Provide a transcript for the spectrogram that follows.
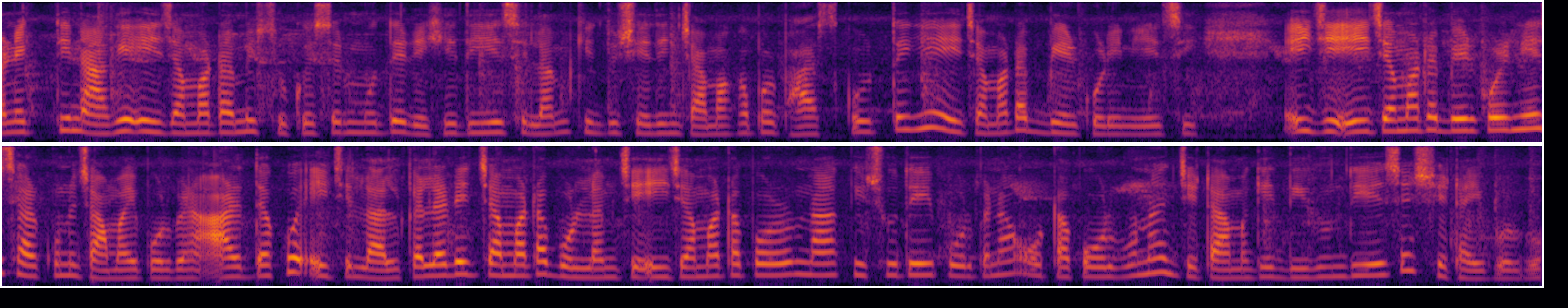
অনেক দিন আগে এই জামাটা আমি সুকেশের মধ্যে রেখে দিয়েছিলাম, কিন্তু সেদিন জামা কাপড় ভাঁজ করতে গিয়ে এই জামাটা বের করে নিয়েছি। এই যে, এই জামাটা বের করে নিয়েছি আর কোনো জামাই পরবে না। আর দেখো, এই যে লাল কালারের জামাটা বললাম যে, এই জামাটা পরো না, কিছুতেই পরবে না, ওটা পরবো না, যেটা আমাকে দিদুন দিয়েছে সেটাই পরবো।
